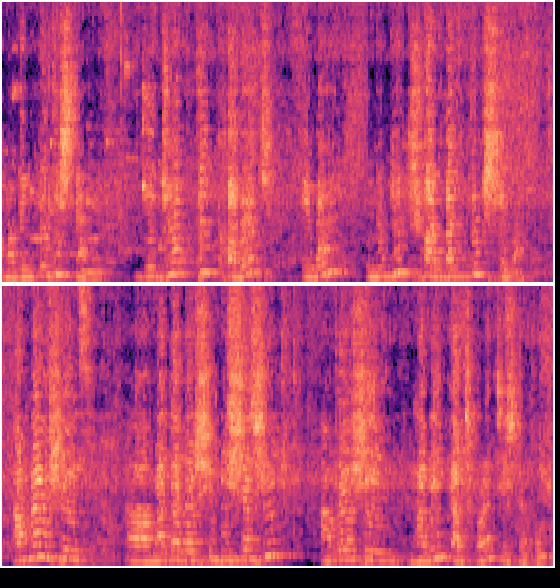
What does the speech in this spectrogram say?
আমাদের প্রতিষ্ঠানের, যে যৌক্তিক খরচ এবং রোগীর সর্বাত্মক সেবা। আমরাও সেই মতাদর্শে বিশ্বাসী, আমরাও সেইভাবেই কাজ করার চেষ্টা করব।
